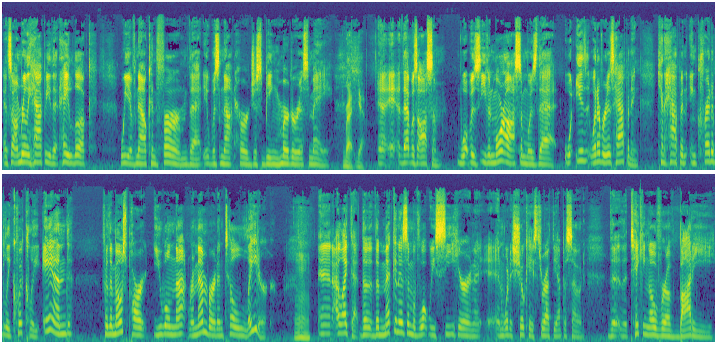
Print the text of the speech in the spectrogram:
And so I'm really happy that, hey, look, we have now confirmed that it was not her just being murderous May. Right, yeah. Uh, uh, that was awesome. What was even more awesome was that what is whatever is happening can happen incredibly quickly, and for the most part, you will not remember it until later. And I like that the the mechanism of what we see here and and what is showcased throughout the episode, the the taking over of body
